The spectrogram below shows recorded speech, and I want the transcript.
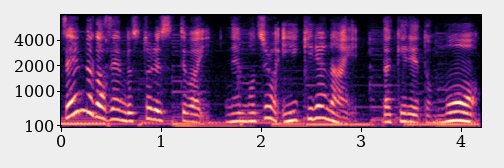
全部が全部ストレスってはねもちろん言い切れないだけれども、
